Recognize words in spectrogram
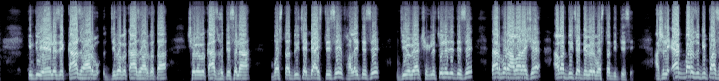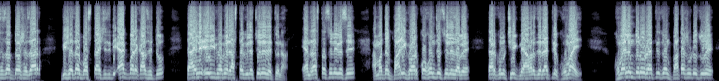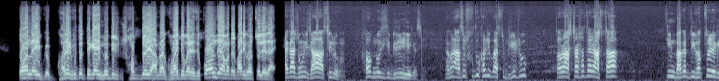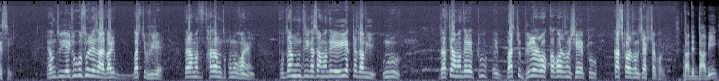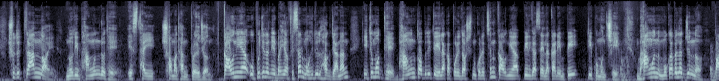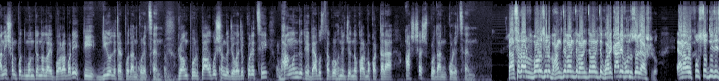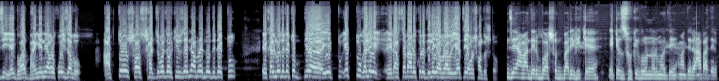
কিন্তু এনে যে কাজ হওয়ার, যেভাবে কাজ হওয়ার কথা, সেভাবে কাজ হইতেছে না। বস্তা দুই চারটে আসতেছে, ফালাইতেছে, জিও ব্যাগ সেগুলো চলে যেতেছে। তারপরে আবার এসে আবার দুই চারটে করে বস্তা দিতেছে। আসলে একবার যদি পাঁচ হাজার, দশ হাজার, বিশ হাজার বস্তা এসে যদি একবারে কাজ হইতো, তাহলে এইভাবে রাস্তাগুলো চলে যেত না। এন রাস্তা চলে গেছে, আমাদের বাড়ি ঘর কখন যে চলে যাবে তার কোনো ঠিক নেই। আমরা যে রাত্রে ঘুমাই, ঘুমাইলাম তো রাত্রে যখন বাতাস উঠে জোরে, তখন এই ঘরের ভিতর থেকে এই নদীর শব্দই আমরা ঘুমাইতে পারি যে কখন যে আমাদের বাড়ি ঘর চলে যায়। জায়গা, জমি যা ছিল, সব নদীতে বিলীন হয়ে গেছে। এখন আছে শুধু খালি বাসটি ভিড়েটুক তারপর রাস্তার সাথে রাস্তা, তিন ভাগের দুই ভাগ চলে গেছে। এখন যদি এইটুকু চলে যায় বাড়ি বাসটি ভিড়ে, তাহলে আমাদের থাকার মতো কোনো উপায় নাই। প্রধানমন্ত্রীর কাছে আমাদের এই একটা দাবি, অনুরোধ যাতে আমাদের একটু এই বাসটি ভিড়ে রক্ষা করার জন্য সে একটু কাজ করার জন্য চেষ্টা করে। তাদের দাবি শুধু ত্রাণ নয়, নদী ভাঙন রোধে স্থায়ী সমাধান প্রয়োজন। কাউনিয়া উপজেলা নির্বাহী অফিসার মহিদুল হক জানান, ইতিমধ্যে ভাঙন কবলিত এলাকা পরিদর্শন করেছেন কাউনিয়া পীরগাছা এলাকার এমপি টিপু মুন্সি। ভাঙন মোকাবেলার জন্য পানি সম্পদ মন্ত্রণালয় বরাবরে একটি ডিও লেটার প্রদান করেছেন। রংপুর পাউবুর সঙ্গে যোগাযোগ করেছি, ভাঙন রোধে ব্যবস্থা গ্রহণের জন্য কর্মকর্তারা আশ্বাস প্রদান করেছেন। রাস্তাটা আর বড় ছিল, ভাঙতে ভাঙতে ভাঙতে ভাঙতে ঘরে কারে বন্ধু চলে আসলো। এখন আমরা প্রস্তুত নিতেছি, এই ঘর ভাঙে নিয়ে আমরা কই যাব? আর তো সাহায্য মাঝে কিছু চাই না, আমরা নদীটা একটু খালি নদীটা একটু একটু একটু খালি এই রাস্তাটা আরও করে দিলেই আমরা ইয়াতে আমরা সন্তুষ্ট। যে আমাদের বসত বাড়ি ভিটে, এটা ঝুঁকিপূর্ণর মধ্যে আমাদের আবাদের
